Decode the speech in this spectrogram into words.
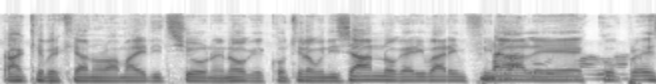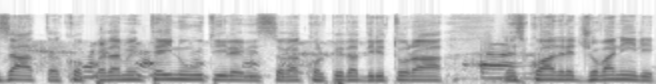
Anche perché hanno la maledizione no? che continua, quindi sanno che arrivare in finale è, comple- esatto, è completamente inutile visto che ha colpito addirittura Eh. le squadre giovanili.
